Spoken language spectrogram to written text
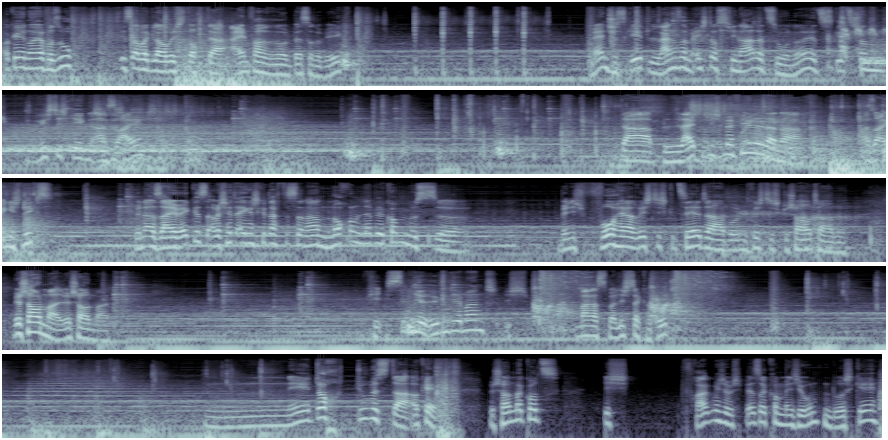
Okay, neuer Versuch. Ist aber, glaube ich, doch der einfachere und bessere Weg. Mensch, es geht langsam echt aufs Finale zu, ne? Jetzt geht's schon richtig gegen Asai. Da bleibt nicht mehr viel danach. Also eigentlich nichts. Wenn Asai weg ist, aber ich hätte eigentlich gedacht, dass danach noch ein Level kommen müsste. Wenn ich vorher richtig gezählt habe und richtig geschaut habe. Wir schauen mal, wir schauen mal. Okay, ist denn hier irgendjemand? Ich mache erstmal Lichter kaputt. Doch, du bist da. Okay, wir schauen mal kurz. Ich frage mich, ob ich besser komme, wenn ich hier unten durchgehe.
